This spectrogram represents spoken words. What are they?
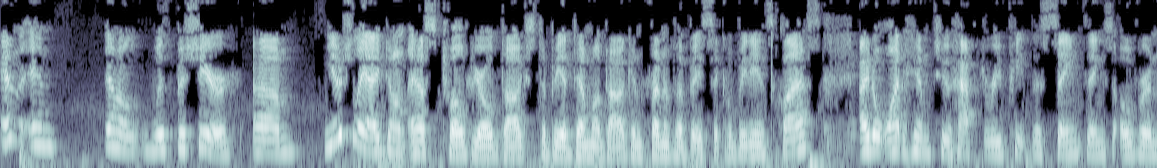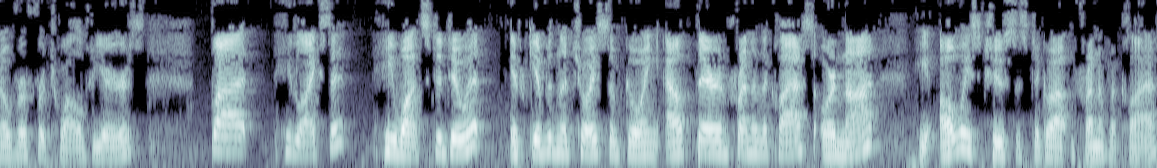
And and you know, with Bashir, um, usually I don't ask twelve-year-old dogs to be a demo dog in front of a basic obedience class. I don't want him to have to repeat the same things over and over for twelve years. But he likes it. He wants to do it. If given the choice of going out there in front of the class or not, he always chooses to go out in front of a class.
